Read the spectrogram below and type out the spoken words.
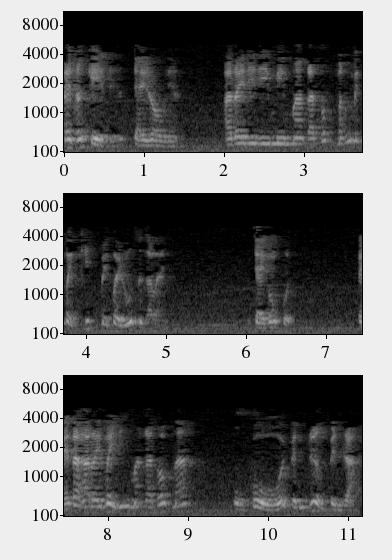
ให้สังเกตใจเราเนี่ย อะไรดีๆ มีมากระทบมันไม่ค่อยคิดไม่ค่อยรู้สึกอะไร ใจของคนแต่ถ้าอะไรไม่ดีมากระทบนะ โอ้โหเป็นเรื่องเป็นราว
